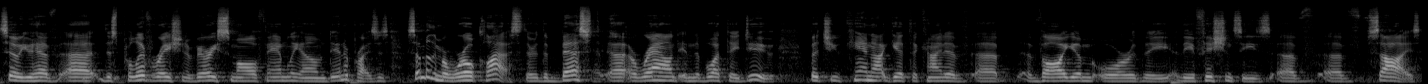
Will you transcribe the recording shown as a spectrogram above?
So you have uh, this proliferation of very small family-owned enterprises. Some of them are world-class. They're the best uh, around in the, what they do, but you cannot get the kind of uh, volume or the, the efficiencies of, of size.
